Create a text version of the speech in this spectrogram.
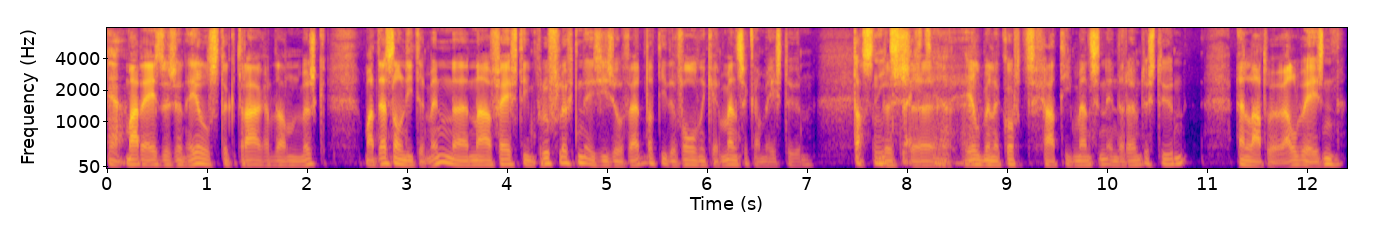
Ja. Maar hij is dus een heel stuk trager dan Musk. Maar desalniettemin, eh, na 15 proefvluchten is hij zover dat hij de volgende keer mensen kan meesturen. Dat is niet dus slecht. ja. heel binnenkort gaat hij mensen in de ruimte sturen. En laten we wel wezen,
